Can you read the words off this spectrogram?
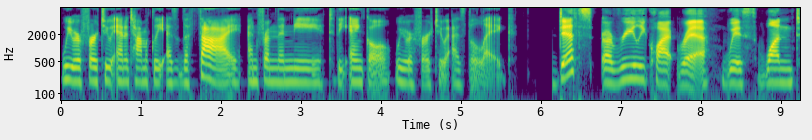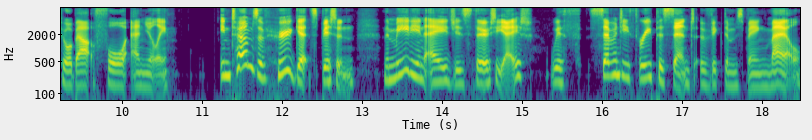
we refer to anatomically as the thigh, and from the knee to the ankle, we refer to as the leg. Deaths are really quite rare, with one to about four annually. In terms of who gets bitten, the median age is 38, with 73% of victims being male.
